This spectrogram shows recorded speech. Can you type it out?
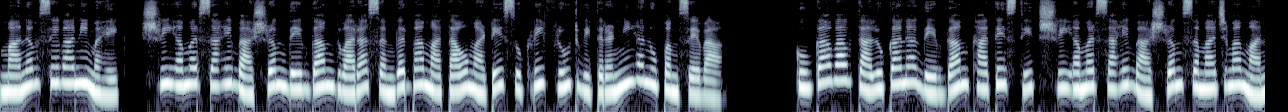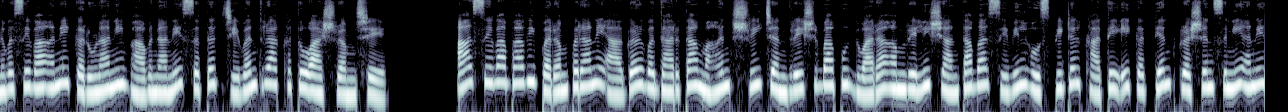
માનવ સેવાની મહેક, શ્રી અમર સાહેબ આશ્રમ દેવગામ દ્વારા સંગર્ભા માતાઓ માટે સુખડી ફ્રૂટ વિતરણની અનુપમ સેવા. કુંકાવાવ તાલુકાના દેવગામ ખાતે સ્થિત શ્રી અમર સાહેબ આશ્રમ સમાજમાં માનવસેવા અને કરુણાની ભાવનાને સતત જીવંત રાખતો આશ્રમ છે. આ સેવાભાવી પરંપરાને આગળ વધારતા મહંત શ્રી ચંદ્રેશબાપુ દ્વારા અમરેલી શાંતાબા સિવિલ હોસ્પિટલ ખાતે એક અત્યંત પ્રશંસનીય અને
